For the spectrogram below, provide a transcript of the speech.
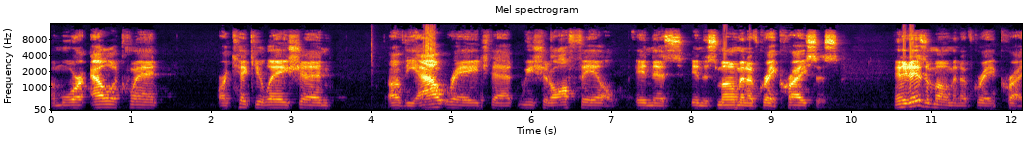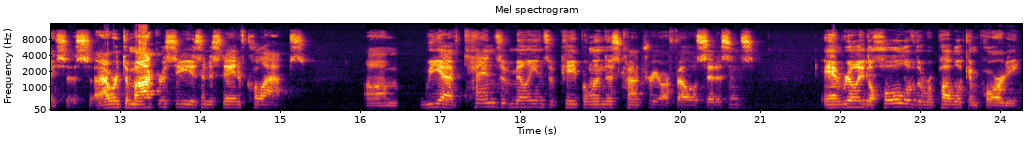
a more eloquent articulation of the outrage that we should all feel in this in this moment of great crisis. And it is a moment of great crisis. Our democracy is in a state of collapse. Um, we have tens of millions of people in this country, our fellow citizens, and really the whole of the Republican Party.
